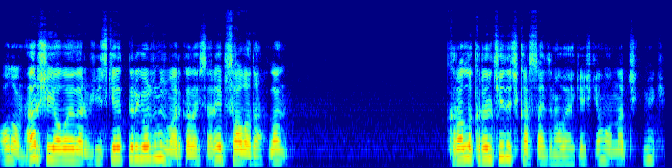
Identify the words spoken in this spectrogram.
Adam her şeyi havaya vermiş. İskeletleri gördünüz mü arkadaşlar? Hepsi havada. Lan kralla kraliçeyi de çıkarsaydın havaya keşke ama onlar çıkmıyor ki.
